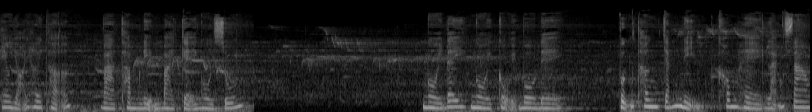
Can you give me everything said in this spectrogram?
theo dõi hơi thở và thầm niệm bài kệ ngồi xuống. Ngồi đây ngồi cội bồ đề, vững thân chánh niệm không hề lãng sao.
